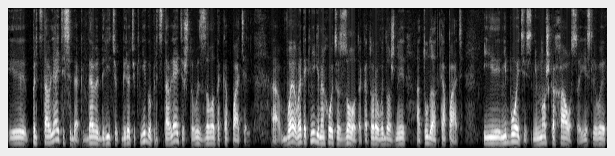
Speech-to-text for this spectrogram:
и представляйте себя, когда вы берете, берете книгу, представляйте, что вы золотокопатель. В, в этой книге находится золото, которое вы должны оттуда откопать. И не бойтесь немножко хаоса, если вы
